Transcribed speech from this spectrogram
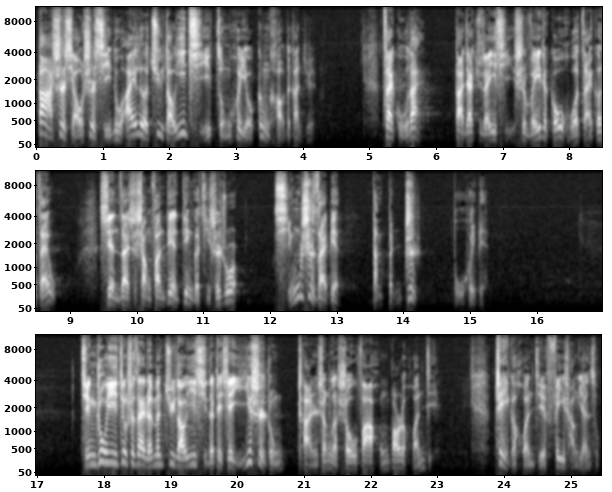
大事小事、喜怒哀乐聚到一起，总会有更好的感觉。在古代，大家聚在一起是围着篝火载歌载舞；现在是上饭店订个几十桌，形式在变，但本质不会变。请注意，就是在人们聚到一起的这些仪式中，产生了收发红包的环节。这个环节非常严肃，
